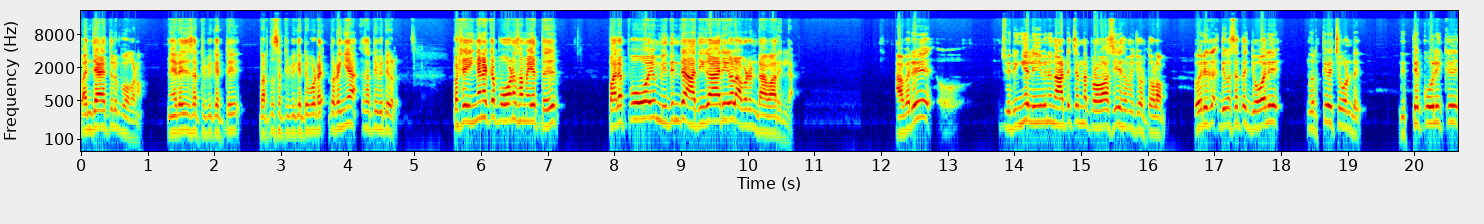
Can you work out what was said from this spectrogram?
പഞ്ചായത്തിലും പോകണം. മാരേജ് സർട്ടിഫിക്കറ്റ് ബർത്ത് സർട്ടിഫിക്കറ്റ് കൂടെ തുടങ്ങിയ സർട്ടിഫിക്കറ്റുകൾ. പക്ഷേ ഇങ്ങനെയൊക്കെ പോണ സമയത്ത് പലപ്പോഴും ഇതിന്റെ അധികാരികൾ അവിടെ ഉണ്ടാവാറില്ല. അവർ ചുരുങ്ങിയ ലീവിന് നാട്ടിൽ ചെന്ന പ്രവാസിയെ സംബന്ധിച്ചിടത്തോളം ഒരു ദിവസത്തെ ജോലി നിർത്തിവെച്ചുകൊണ്ട് നിത്യക്കൂലിക്ക്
